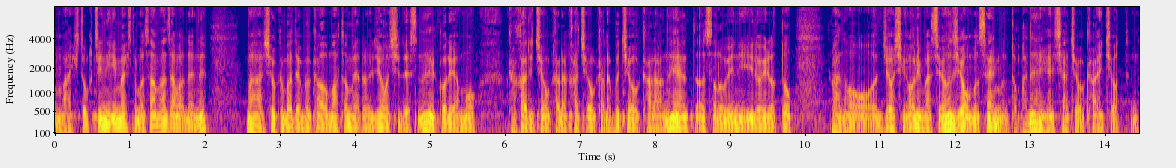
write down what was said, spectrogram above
まあ一口に言いましても様々でね、まあ職場で部下をまとめる上司ですね、これはもう係長から課長から部長からね、その上にいろいろと、あの上司がおりますよ。常務専務とかね社長会長って、ね、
